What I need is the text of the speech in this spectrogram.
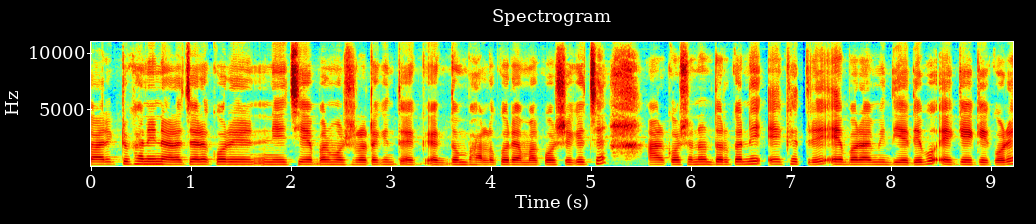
তো আর একটুখানি নাড়াচাড়া করে নিয়েছি। এবার মশলাটা কিন্তু একদম ভালো করে আমার কষে গেছে। আর কষানোর দরকার নেই। এক্ষেত্রে এবার আমি দিয়ে দেব একে একে করে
